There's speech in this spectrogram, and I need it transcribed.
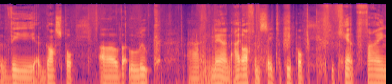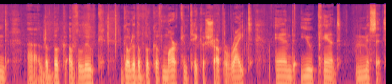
the Gospel of Luke. Uh, man, I often say to people, if you can't find uh, the book of Luke, go to the book of Mark and take a sharp right, and you can't miss it.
